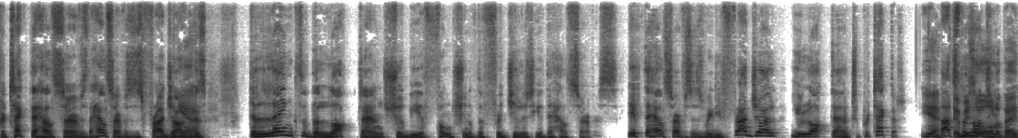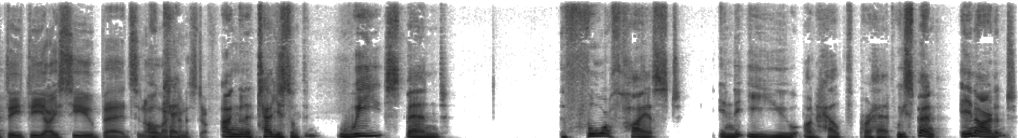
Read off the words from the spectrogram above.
protect the health service. The health service is fragile Yeah. because the length of the lockdown should be a function of the fragility of the health service. If the health service is really fragile, you lock down to protect it. Yeah, That's it was logic. all about the the ICU beds and all that kind of stuff. I'm going to tell you something. We spend the fourth highest in the EU on health per head. We spent in Ireland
